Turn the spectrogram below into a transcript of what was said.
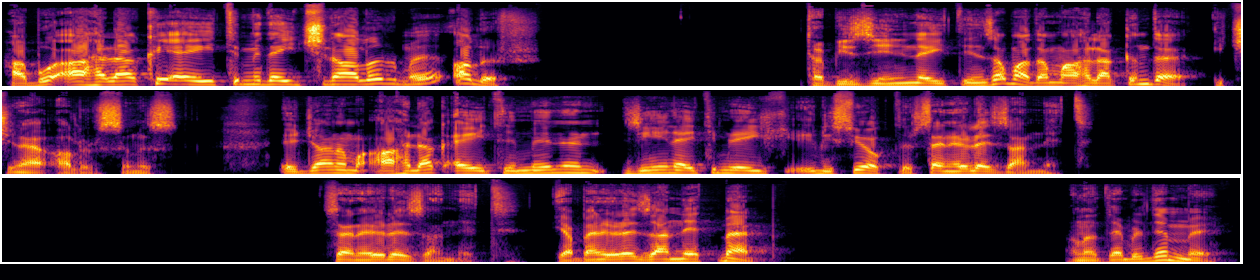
Ha bu ahlaki eğitimi de içine alır mı? Alır. Tabii zihnini eğittiğiniz zaman adam ahlakını da içine alırsınız. E canım ahlak eğitiminin zihin eğitimiyle ilgisi yoktur. Sen öyle zannet. Sen öyle zannet. Ya ben öyle zannetmem. Anlatabildim mi?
